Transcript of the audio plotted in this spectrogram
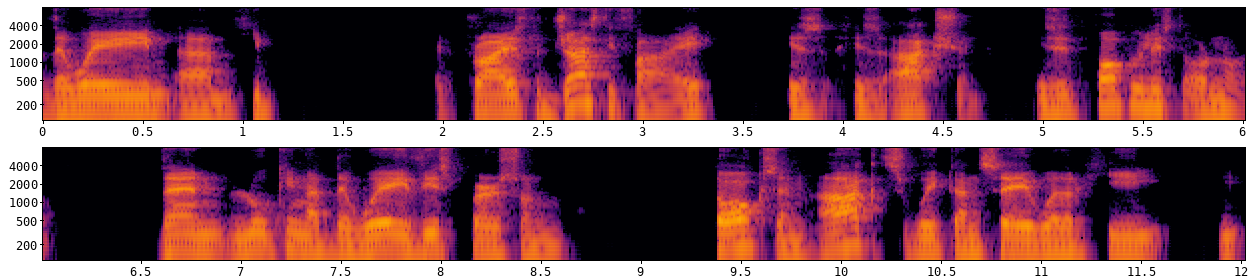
the way um, he tries to justify his, his action. Is it populist or not? then looking at the way this person talks and acts, we can say whether he, he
